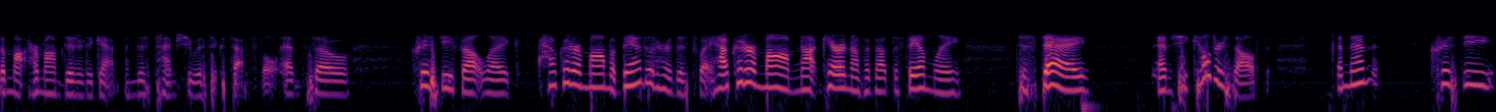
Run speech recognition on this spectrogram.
the mo- her mom did it again, and this time she was successful. And so Christy felt like, how could her mom abandon her this way? How could her mom not care enough about the family to stay? And she killed herself. And then Christy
